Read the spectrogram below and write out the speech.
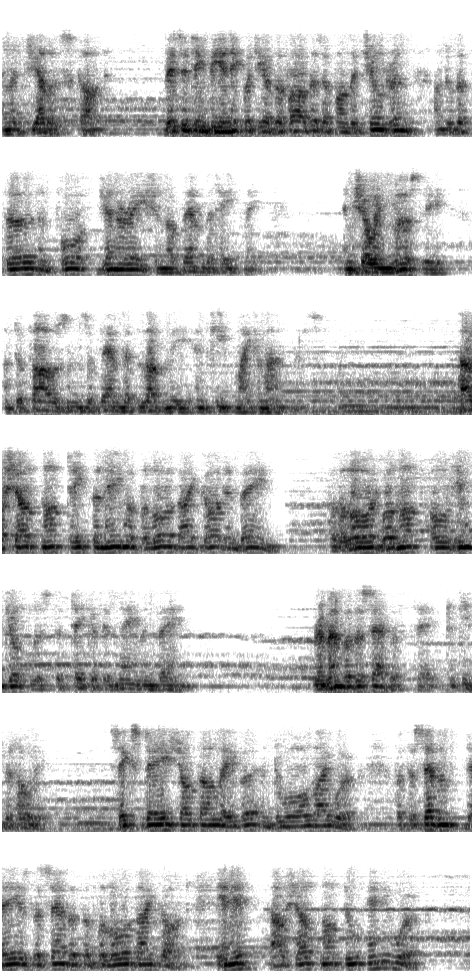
am a jealous God, visiting the iniquity of the fathers upon the children unto the third and fourth generation of them that hate me, and showing mercy unto thousands of them that love me and keep my commandments. Thou shalt not take the name of the Lord thy God in vain, for the Lord will not hold him guiltless that taketh his name in vain. Remember the Sabbath day to keep it holy. Six days shalt thou labor and do all thy work. But the seventh day is the Sabbath of the Lord thy God. In it thou shalt not do any work,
